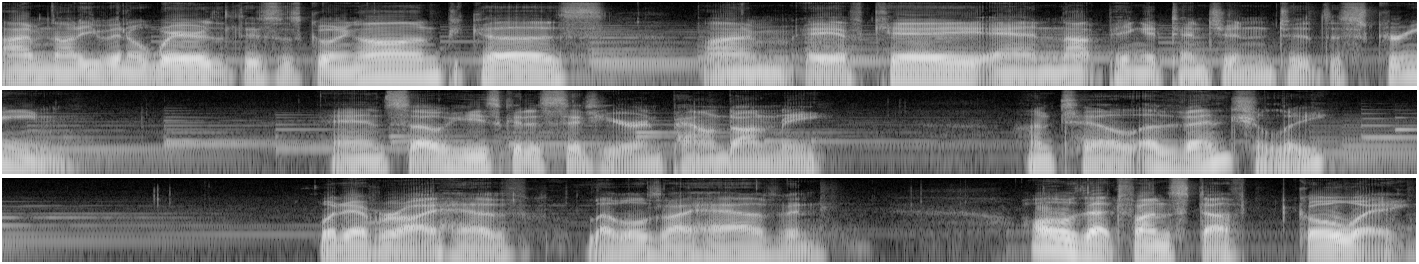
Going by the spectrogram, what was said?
I'm not even aware that this is going on because I'm AFK and not paying attention to the screen. And so he's to sit here and pound on me until eventually whatever I have, levels I have, and all of that fun stuff go away.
